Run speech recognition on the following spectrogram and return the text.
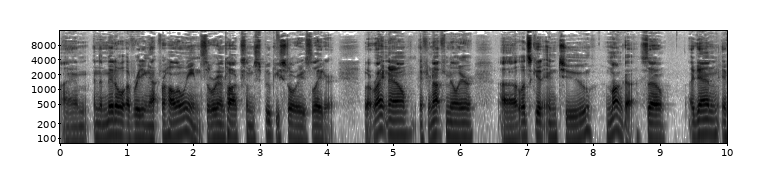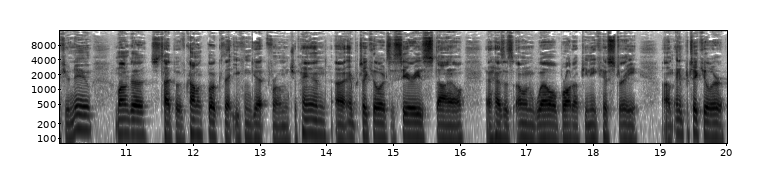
I am in the middle of reading that for Halloween, so we're going to talk some spooky stories later. But right now, if you're not familiar, uh, let's get into manga. So, again, if you're new, manga is a type of comic book that you can get from Japan. Uh, in particular, it's a series style that has its own well brought up, unique history. Um, in particular,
